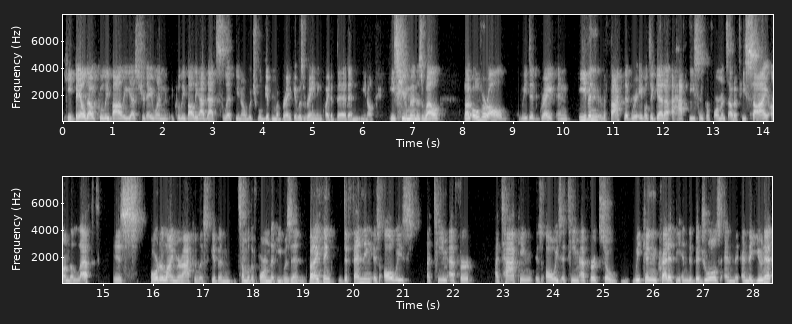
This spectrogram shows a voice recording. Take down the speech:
He bailed out Koulibaly yesterday when Koulibaly had that slip, you know, which will give him a break. It was raining quite a bit, and you know, he's human as well. But overall, we did great. And even the fact that we're able to get a, a half decent performance out of Hysaj on the left is borderline miraculous given some of the form that he was in. But I think defending is always a team effort. Attacking is always a team effort. So we can credit the individuals and the, and the unit,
